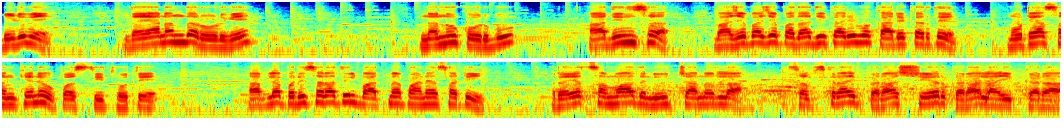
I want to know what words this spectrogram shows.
बिडवे दयानंद रोडगे ननू कोरबू आदींसह भाजपाचे पदाधिकारी व कार्यकर्ते मोठ्या संख्येने उपस्थित होते. आपल्या परिसरातील बातम्या पाहण्यासाठी रयत संवाद न्यूज चॅनलला सबस्क्राईब करा शेअर करा लाईक करा.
